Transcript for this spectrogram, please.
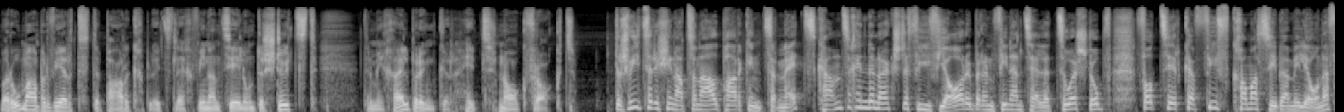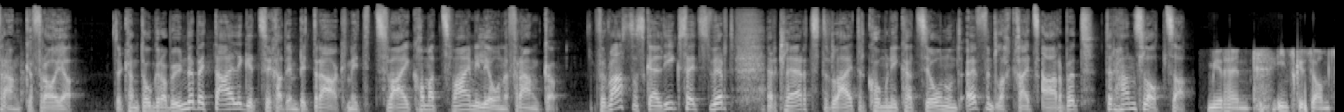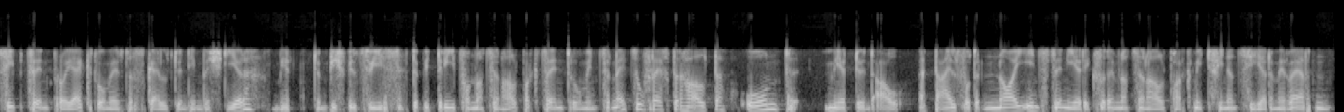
Warum aber wird der Park plötzlich finanziell unterstützt? Der Michael Brünker hat nachgefragt. Der Schweizerische Nationalpark in Zernetz kann sich in den nächsten fünf Jahren über einen finanziellen Zustupf von ca. 5,7 Millionen Franken freuen. Der Kanton Graubünden beteiligt sich an dem Betrag mit 2,2 Millionen Franken. Für was das Geld eingesetzt wird, erklärt der Leiter Kommunikation und Öffentlichkeitsarbeit, der Hans Lotza. Wir haben insgesamt 17 Projekte, wo wir das Geld investieren. Wir beispielsweise den Betrieb vom Nationalparkzentrum in Zernetz aufrechterhalten und wir tun auch einen Teil von der Neuinszenierung von dem Nationalpark mitfinanzieren. Wir werden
